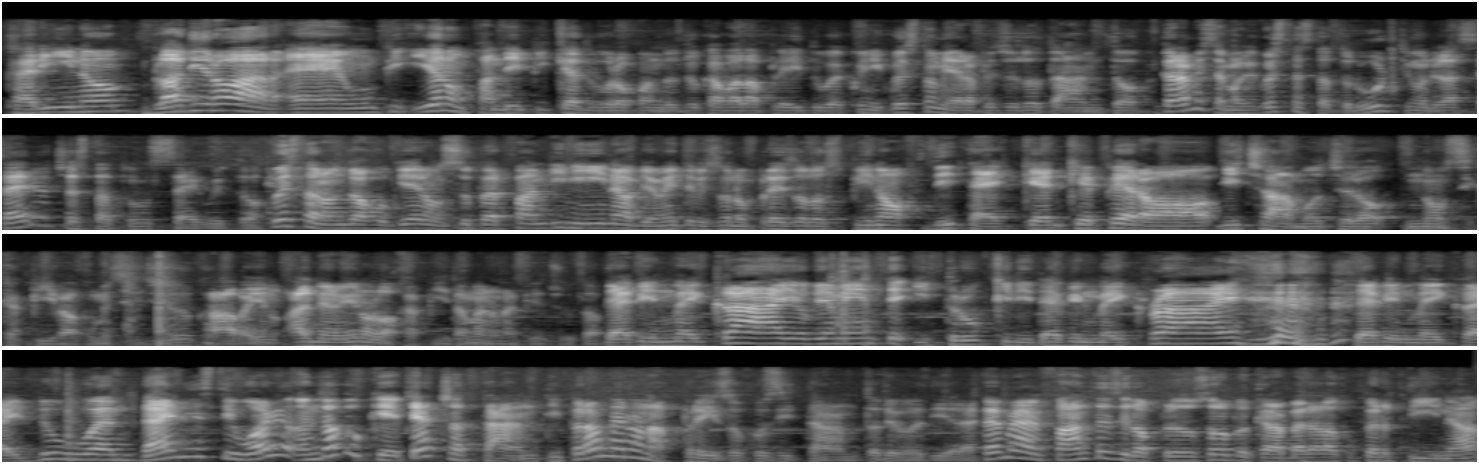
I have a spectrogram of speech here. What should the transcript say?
Carino. Bloody Roar Roar è un io ero un fan dei picchiaduro quando giocavo alla Play 2 Quindi questo mi era piaciuto tanto. Però mi sembra che questo è stato l'ultimo della serie o c'è stato un seguito? Questo era un gioco che ero un super fan di Nina Ovviamente mi sono preso lo spin-off di Tekken Che però, diciamocelo, non si capiva come si giocava io, Almeno io non l'ho capito, a me non è piaciuto. Devil May Cry ovviamente I trucchi di Devil May Cry Devil May Cry 2 Dynasty Warrior è un gioco che piace a tanti Però a me non ha preso così tanto, devo dire. Final Fantasy l'ho preso solo perché era bella la copertina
